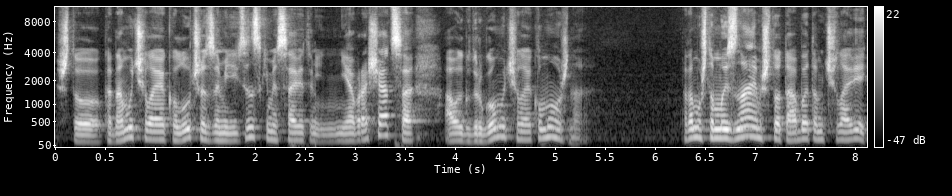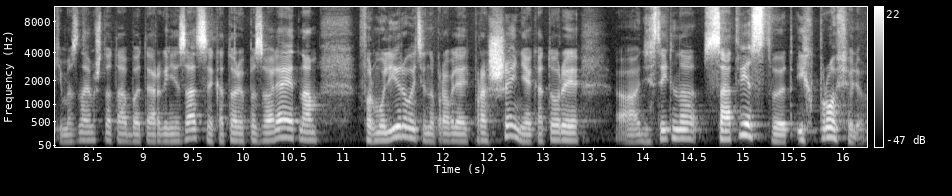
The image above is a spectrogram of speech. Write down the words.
что к одному человеку лучше за медицинскими советами не обращаться, а вот к другому человеку можно – Потому что мы знаем что-то об этом человеке, мы знаем что-то об этой организации, которая позволяет нам формулировать и направлять прошения, которые а, действительно соответствуют их профилю.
